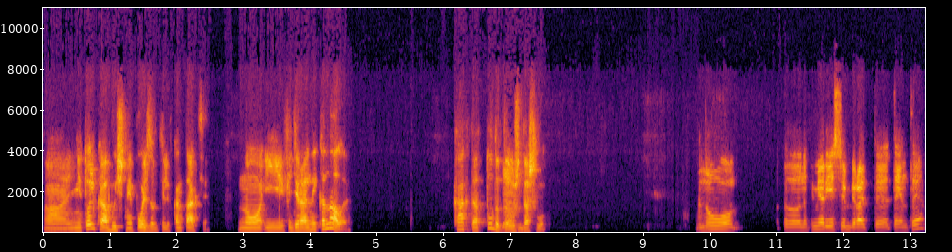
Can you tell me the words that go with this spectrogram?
а, не только обычные пользователи ВКонтакте, но и федеральные каналы. Как то оттуда-то да. уже дошло? Ну, э, например, если убирать ТНТ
